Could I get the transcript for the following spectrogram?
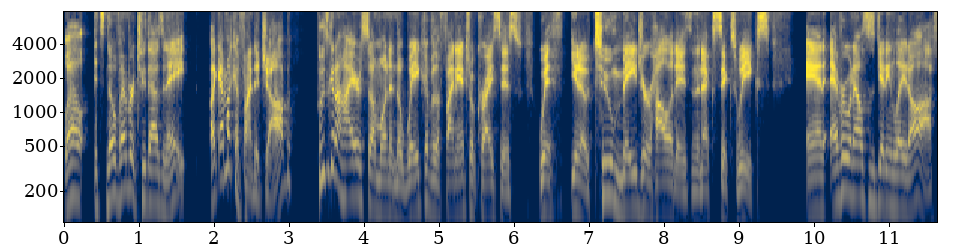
well, it's November 2008. Like, I'm not going to find a job. Who's going to hire someone in the wake of the financial crisis with, you know, two major holidays in the next six weeks? And everyone else is getting laid off.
